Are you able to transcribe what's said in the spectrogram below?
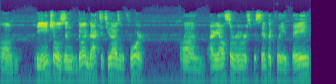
um, the Angels and going back to 2004, um, I also remember specifically they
